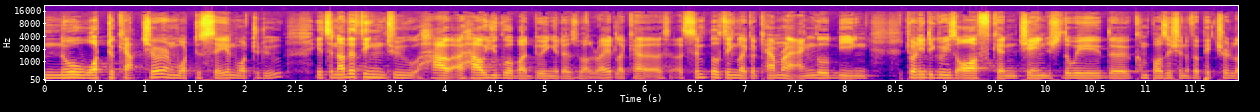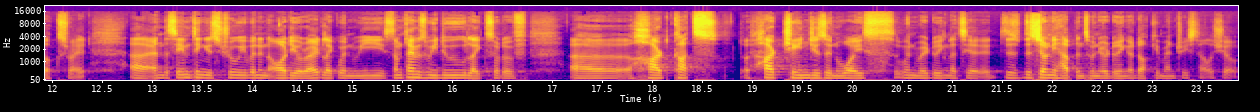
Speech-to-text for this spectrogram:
know what to capture and what to say and what to do. It's another thing to how how you go about doing it as well, right? Like a, a simple thing like a camera angle being 20 degrees off can change the way the composition of a picture looks, right? Uh, and the same thing is true even in audio, right? Like when we sometimes we do like sort of uh, hard cuts hard changes in voice when we're doing, let's say, this, this generally happens when you're doing a documentary style show.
